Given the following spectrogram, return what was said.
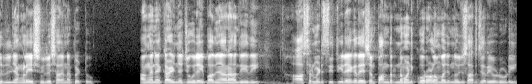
ഇതിൽ ഞങ്ങൾ യേശുവിൽ ശരണപ്പെട്ടു. അങ്ങനെ കഴിഞ്ഞ ജൂലൈ പതിനാറാം തീയതി ആശ്ര മെഡിസിറ്റിയിൽ ഏകദേശം പന്ത്രണ്ട് മണിക്കൂറോളം വരുന്ന ഒരു സർജറിയോടുകൂടി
